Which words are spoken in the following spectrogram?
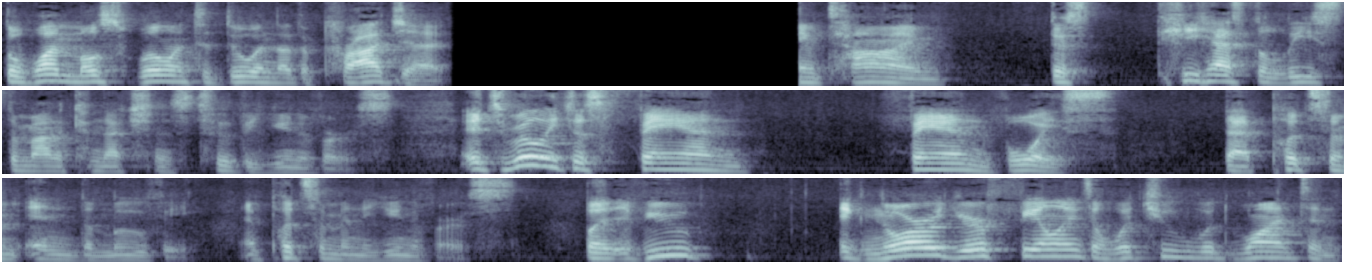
the one most willing to do another project. Same time, there's he has the least amount of connections to the universe. It's really just fan fan voice that puts him in the movie and puts him in the universe. But if you ignore your feelings and what you would want and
